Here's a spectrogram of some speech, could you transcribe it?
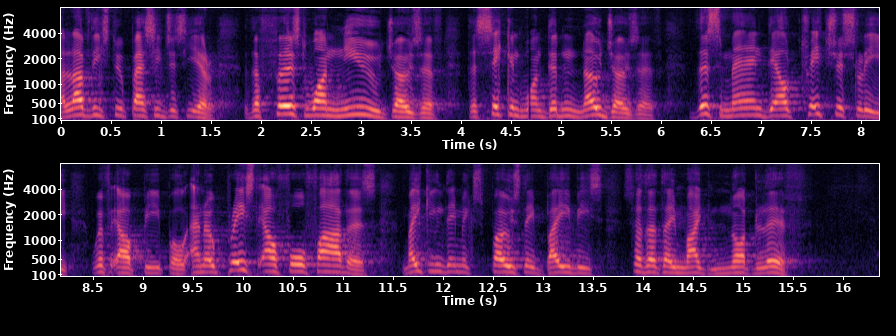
I love these two passages here. The first one knew Joseph, the second one didn't know Joseph. This man dealt treacherously with our people and oppressed our forefathers, making them expose their babies so that they might not live.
